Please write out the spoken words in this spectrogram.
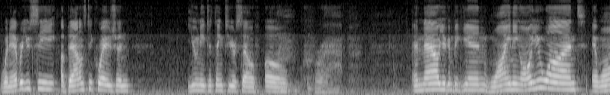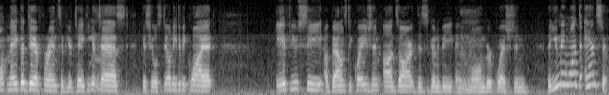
Whenever you see a balanced equation, you need to think to yourself, oh crap. And now you can begin whining all you want. It won't make a difference if you're taking a test because you'll still need to be quiet. If you see a balanced equation, odds are this is going to be a longer question that you may want to answer.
